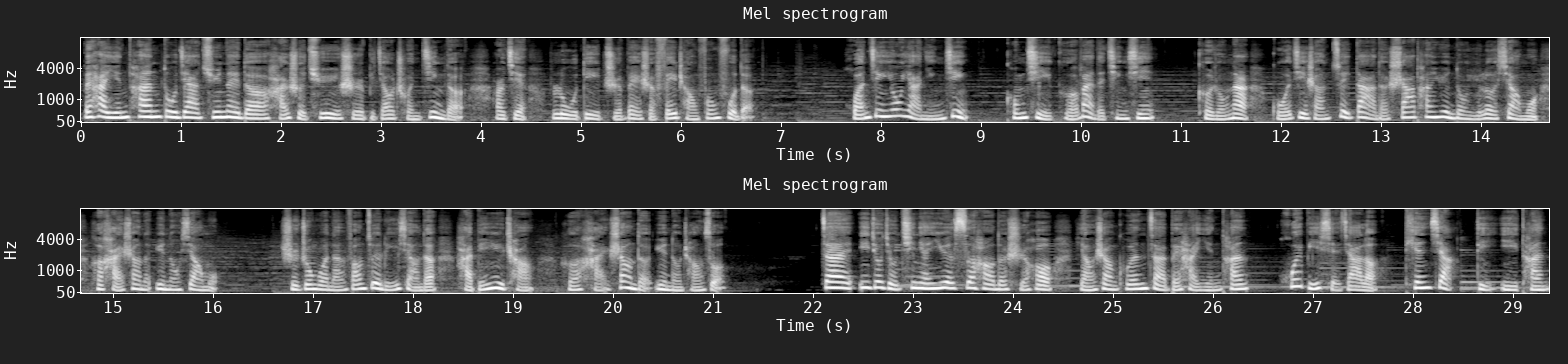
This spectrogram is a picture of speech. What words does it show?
北海银滩度假区内的海水区域是比较纯净的，而且陆地植被是非常丰富的，环境优雅宁静，空气格外的清新。可容纳国际上最大的沙滩运动娱乐项目和海上的运动项目，是中国南方最理想的海滨浴场和海上的运动场所。在一九九七年一月四号的时候，杨尚昆在北海银滩挥笔写下了“天下第一滩”。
